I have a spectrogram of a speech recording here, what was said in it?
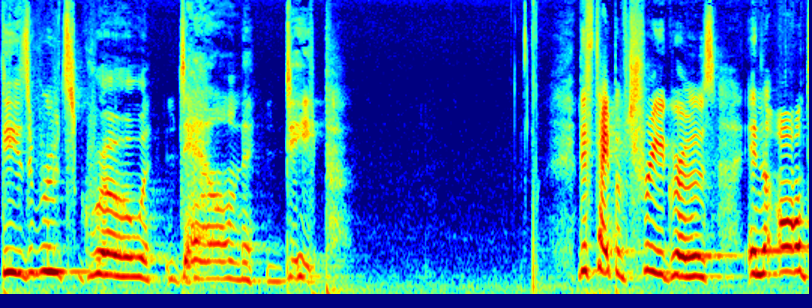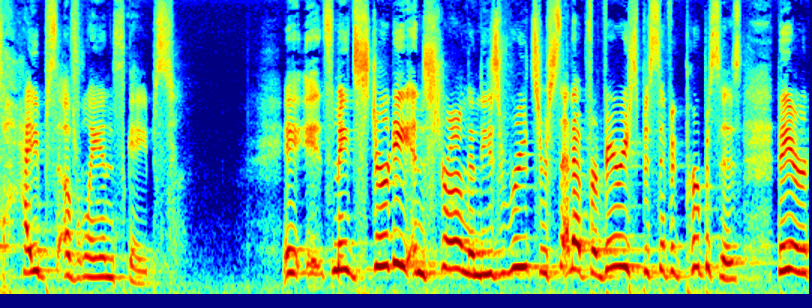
These roots grow down deep. This type of tree grows in all types of landscapes. It's made sturdy and strong, and these roots are set up for very specific purposes. They are,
